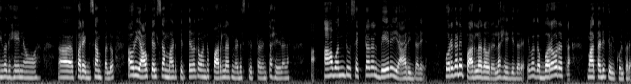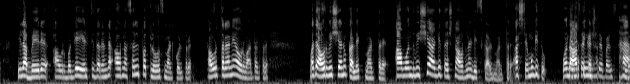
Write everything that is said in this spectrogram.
ಇವಾಗ ಏನು ಫಾರ್ ಎಕ್ಸಾಂಪಲು ಅವರು ಯಾವ ಕೆಲಸ ಮಾಡ್ತಿರ್ತಾರೆ, ಇವಾಗ ಒಂದು ಪಾರ್ಲರ್ ನಡೆಸ್ತಿರ್ತಾರೆ ಅಂತ ಹೇಳೋಣ. ಆ- ಒಂದು ಸೆಕ್ಟರಲ್ಲಿ ಬೇರೆ ಯಾರಿದ್ದಾರೆ? ಹೊರಗಡೆ ಪಾರ್ಲರ್ ಅವರೆಲ್ಲ ಹೇಗಿದ್ದಾರೆ? ಇವಾಗ ಬರೋರ ಹತ್ರ ಮಾತಾಡಿ ತಿಳ್ಕೊಳ್ತಾರೆ. ಇಲ್ಲ, ಬೇರೆ ಅವ್ರ ಬಗ್ಗೆ ಹೇಳ್ತಿದ್ದಾರೆ ಅಂದರೆ ಅವ್ರನ್ನ ಸ್ವಲ್ಪ ಕ್ಲೋಸ್ ಮಾಡ್ಕೊಳ್ತಾರೆ. ಅವ್ರ ಥರನೇ ಅವ್ರು ಮಾತಾಡ್ತಾರೆ. ಮತ್ತು ಅವ್ರ ವಿಷಯನೂ ಕಲೆಕ್ಟ್ ಮಾಡ್ತಾರೆ. ಆ ಒಂದು ವಿಷಯ ಆಗಿದ ತಕ್ಷಣ ಅವ್ರನ್ನ ಡಿಸ್ಕಾರ್ಡ್ ಮಾಡ್ತಾರೆ. ಅಷ್ಟೇ, ಮುಗೀತು. ಒಂದು ಆರು ತಿಂಗಳು. ಹಾಂ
